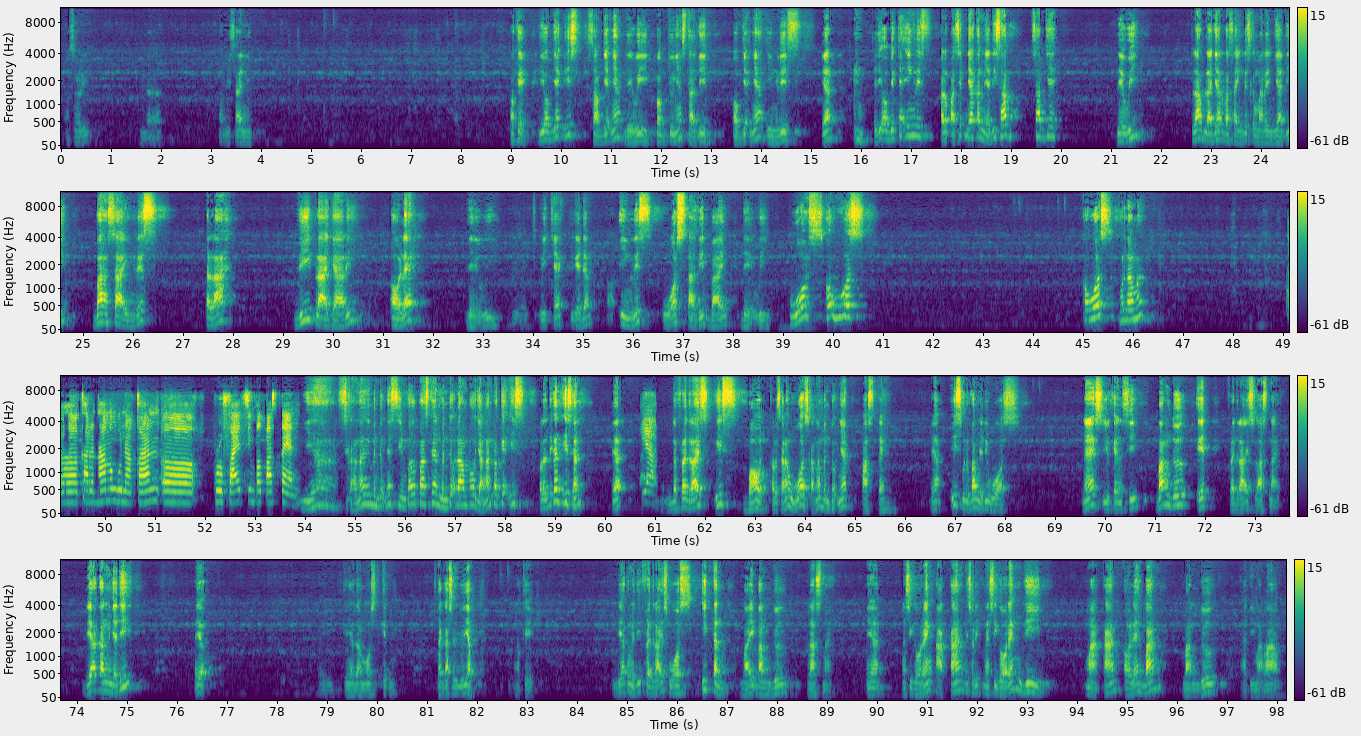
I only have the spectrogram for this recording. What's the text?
Ah, sorry. Udah nggak bisa ini. Oke, the object is subjeknya Dewi, verb to-nya studied, objeknya English, ya. Jadi objeknya English. Kalau pasif dia akan menjadi sub subjek. Dewi telah belajar bahasa Inggris kemarin. Jadi bahasa Inggris telah dipelajari oleh Dewi. We check together. English was studied by Dewi. Was, kok was? Kok was, Purnama? Uh, karena menggunakan uh, provide simple past tense Iya, karena ini bentuknya simple past tense, bentuk lampau, jangan pakai is. Kalau tadi kan is kan, ya. ya The fried rice is bought. Kalau sekarang was karena bentuknya past tense. Ya, is berubah menjadi was. Next, you can see Bang Dul ate fried rice last night. Dia akan menjadi Ayo. Kayaknya udah mau sedikit nih. Kita gas dulu ya. Oke. Dia akan menjadi fried rice was eaten by Bang Dul last night. Ya, nasi goreng akan, eh, sorry, nasi goreng dimakan oleh Bang Bang Dul tadi malam.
